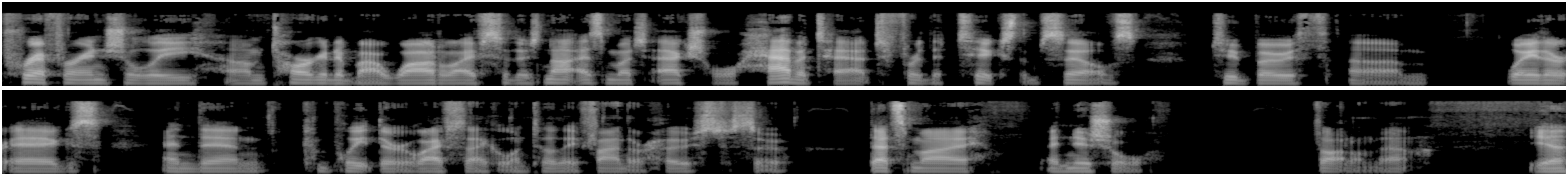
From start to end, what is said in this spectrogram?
preferentially um, targeted by wildlife. So there's not as much actual habitat for the ticks themselves to both um, lay their eggs and then complete their life cycle until they find their host. So that's my initial thought on that. Yeah,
